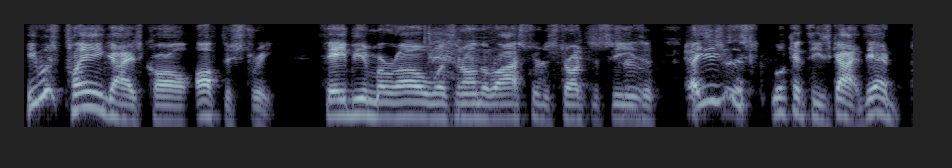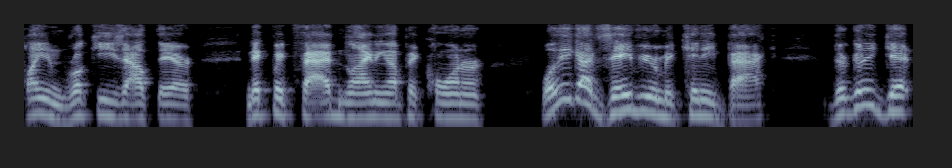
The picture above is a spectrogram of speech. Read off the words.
he was playing guys, Carl, off the street. Fabian Moreau wasn't on the roster to start the season. Like, you just look at these guys. They had playing rookies out there. Nick McFadden lining up at corner. Well, they got Xavier McKinney back. They're going to get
